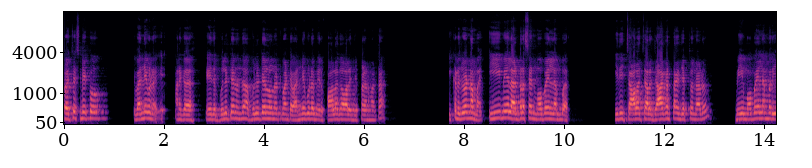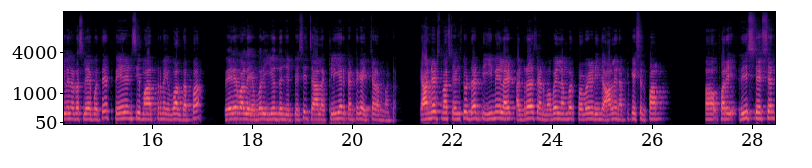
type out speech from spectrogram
వచ్చేసి మీకు ఇవన్నీ కూడా మనకు ఏదో బులెటిన్ ఉందో ఆ బులెటిన్లో ఉన్నటువంటి అవన్నీ కూడా మీరు ఫాలో కావాలని చెప్పాడనమాట ఇక్కడ చూడండి అమ్మా email address and mobile number. ఇది చాలా చాలా జాగ్రత్తగా చెప్తున్నాడు. మీ మొబైల్ నెంబర్ ఈమెయిల్ అడ్రస్ లేకపోతే పేరెంట్స్కి మాత్రమే ఇవ్వాలి తప్ప వేరే వాళ్ళు ఎవరు ఇవ్వద్దని చెప్పేసి చాలా క్లియర్ కట్గా ఇచ్చాడనమాట. Candidates must ensure that the email address and mobile number provided in the online application form for registration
